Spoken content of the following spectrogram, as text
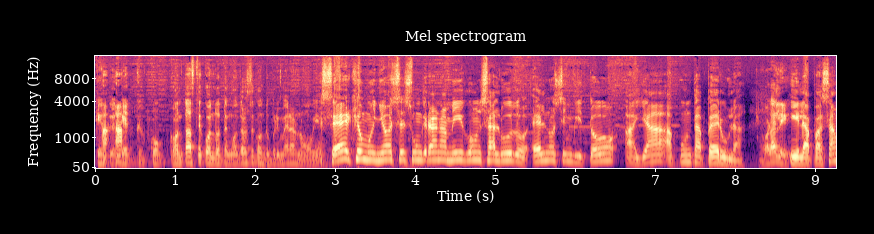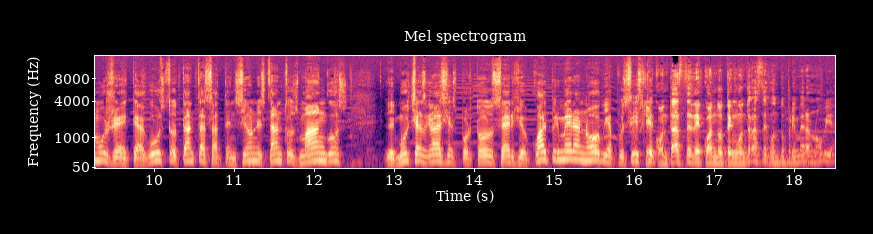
Que, Ah, que- ah. que- que co- contaste cuando te encontraste con tu primera novia. Sergio Muñoz es un gran amigo, un saludo. Él nos invitó allá a Punta Pérula. Órale. Y la pasamos rete a gusto, tantas atenciones, tantos mangos. Eh, muchas gracias por todo, Sergio. ¿Cuál primera novia? Pues, Pues es que, que... contaste de cuando te encontraste con tu primera novia.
